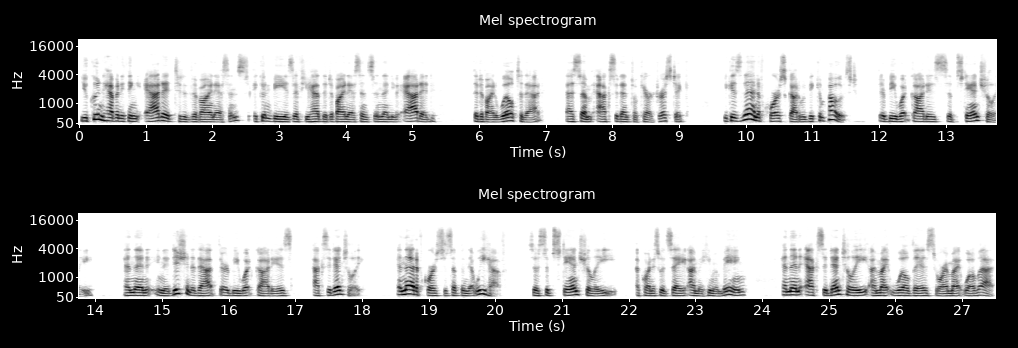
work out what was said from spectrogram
You couldn't have anything added to the divine essence. It couldn't be as if you had the divine essence and then you added the divine will to that as some accidental characteristic, because then, of course, God would be composed. There'd be what God is substantially, and then in addition to that, there'd be what God is accidentally. And that, of course, is something that we have. So substantially, Aquinas would say, I'm a human being. And then accidentally, I might will this or I might will that.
